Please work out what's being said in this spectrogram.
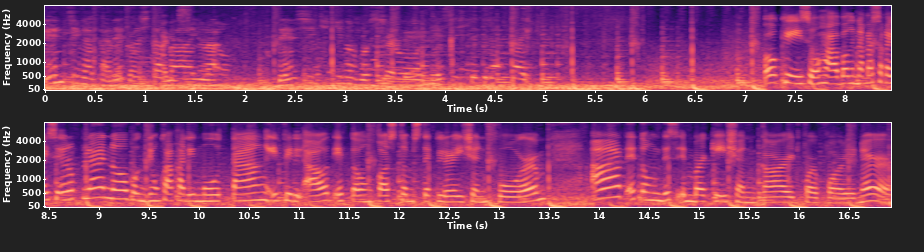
電池が加熱した場合は電子機器のご使用を停止してください Okay, so habang nakasakay sa eroplano, huwag niyong kakalimutang i-fill out itong customs declaration form at itong disembarkation card for foreigner.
